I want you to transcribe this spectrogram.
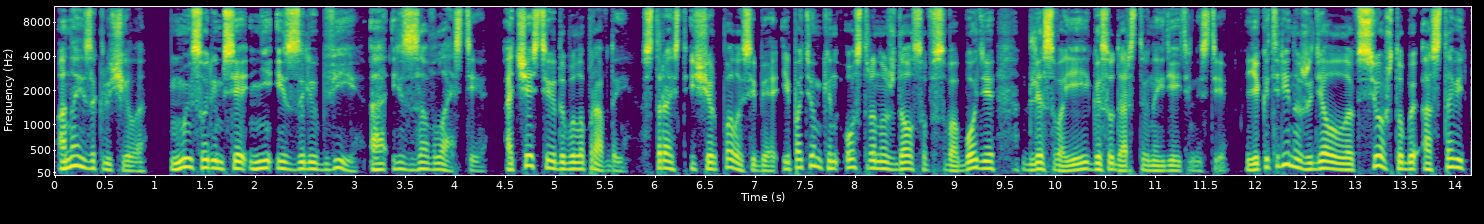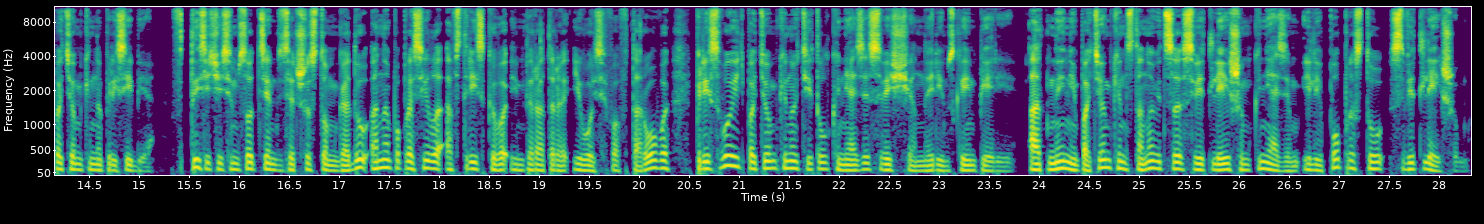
Она и заключила «Мы ссоримся не из-за любви, а из-за власти». Отчасти это было правдой. Страсть исчерпала себя, и Потемкин остро нуждался в свободе для своей государственной деятельности. Екатерина же делала все, чтобы оставить Потемкина при себе. В 1776 году она попросила австрийского императора Иосифа II присвоить Потемкину титул князя Священной Римской империи. Отныне Потемкин становится светлейшим князем или попросту светлейшим.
